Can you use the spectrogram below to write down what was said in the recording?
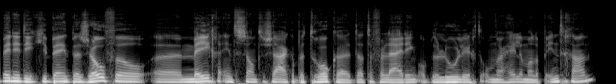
Benedict, je bent bij zoveel eh, mega interessante zaken betrokken dat de verleiding op de loer ligt om er helemaal op in te gaan.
